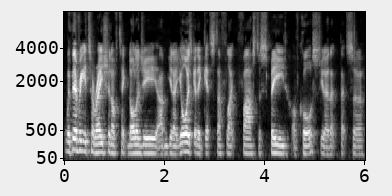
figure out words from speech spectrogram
with every iteration of technology, um, you know, you're always going to get stuff like faster speed. Of course, you know that that's a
